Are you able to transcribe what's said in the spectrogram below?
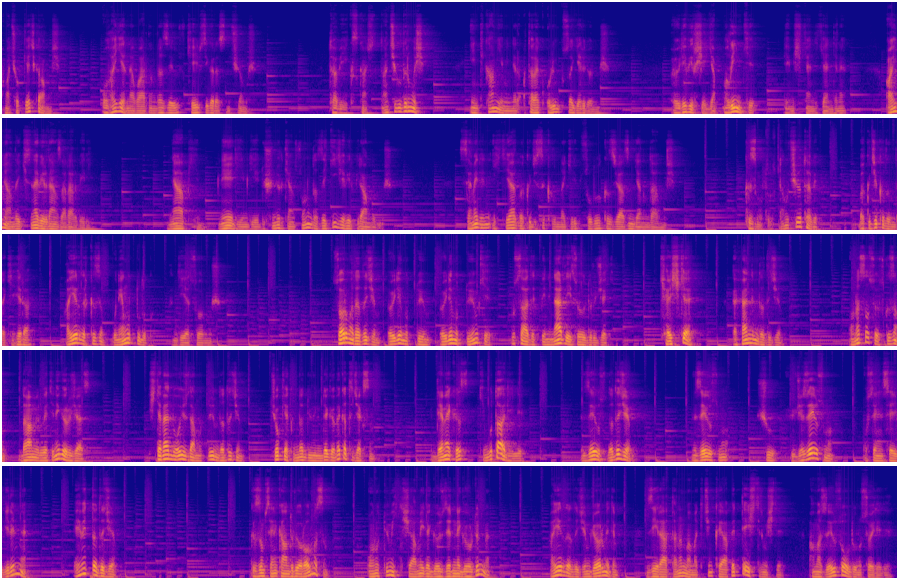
Ama çok geç kalmış. Olay yerine vardığında Zeus keyif sigarasını içiyormuş. Tabii kıskançlıktan çıldırmış. İntikam yeminleri atarak Olympus'a geri dönmüş. Öyle bir şey yapmalıyım ki demiş kendi kendine. Aynı anda ikisine birden zarar vereyim. Ne yapayım, ne edeyim diye düşünürken sonunda zekice bir plan bulmuş. Semele'nin ihtiyar bakıcısı kılına girip soluğu kızcağızın yanında almış. Kız mutluluktan uçuyor tabi. Bakıcı kılığındaki Hera, hayırdır kızım bu ne mutluluk diye sormuş. Sorma dadıcım, öyle mutluyum, öyle mutluyum ki bu saadet beni neredeyse öldürecek. Keşke. Efendim dadıcım. O nasıl söz kızım? Daha mürvetini göreceğiz. İşte ben de o yüzden mutluyum dadıcım. Çok yakında düğünümde göbek atacaksın. Deme kız, kim bu talihli? Zeus dadıcım. Zeus mu? Şu yüce Zeus mu? O senin sevgilin mi? Evet dadıcığım. Kızım seni kandırıyor olmasın? Onu tüm ihtişamıyla gözlerine gördün mü? Hayır dadıcığım görmedim. Zira tanınmamak için kıyafet değiştirmişti. Ama Zeus olduğunu söyledi.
